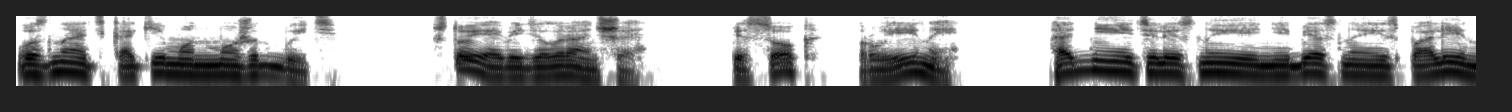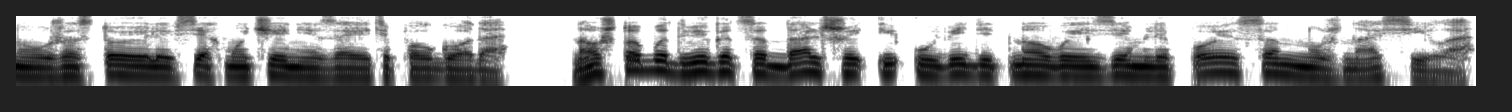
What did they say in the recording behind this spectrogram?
узнать, каким он может быть. Что я видел раньше? Песок? Руины? Одни эти лесные небесные исполины уже стоили всех мучений за эти полгода. Но чтобы двигаться дальше и увидеть новые земли пояса, нужна сила.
